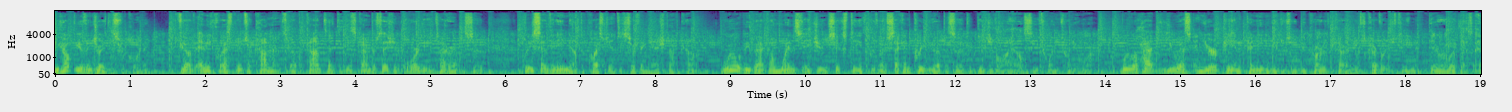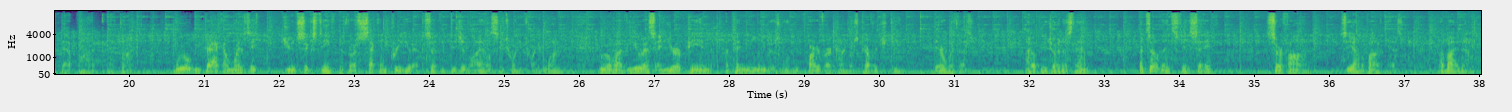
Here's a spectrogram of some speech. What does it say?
We hope you've enjoyed this recording. If you have any questions or comments about the content of this conversation or the entire episode, please send an email to questions at surfingnash.com. We will be back on Wednesday, June 16th with our second preview episode for Digital ILC 2021. We will have U.S. and European opinion leaders who will be part of the Congress coverage team. They are with us at that, point, at that time. We will be back on Wednesday, June 16th with our second preview episode of Digital ILC 2021. We will have U.S. and European opinion leaders will be part of our Congress coverage team there with us. I hope you join us then. Until then, stay safe, surf on, see you on the podcast. Bye bye now.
